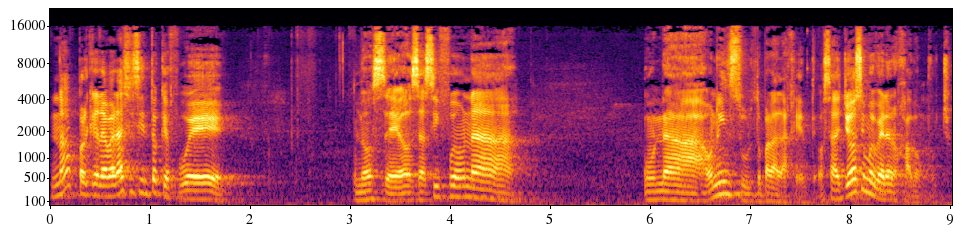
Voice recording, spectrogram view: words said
¿No? Porque la verdad sí siento que fue, no sé, o sea, sí fue una, una, un insulto para la gente. O sea, yo sí me hubiera enojado mucho.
